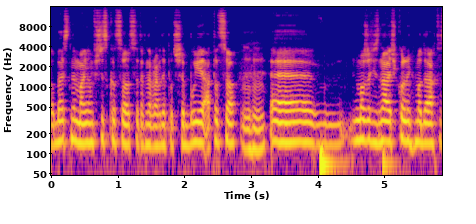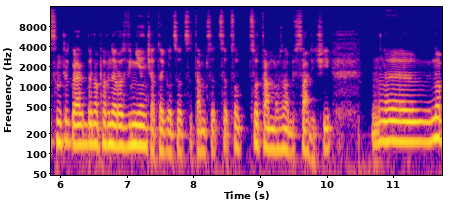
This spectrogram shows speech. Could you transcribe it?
obecne mają wszystko, co, co tak naprawdę potrzebuję, a to, co mhm. e, może się znaleźć w kolejnych modelach, to są tylko jakby no, pewne rozwinięcia tego, co, co, tam, co, co, co tam można by wsadzić. I e, no,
